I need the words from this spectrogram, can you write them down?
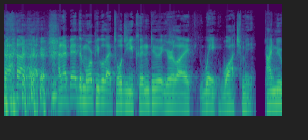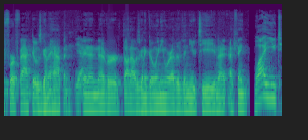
and I bet the more people that told you you couldn't do it, you're like, wait, watch me. I knew for a fact it was going to happen. Yeah. And I never thought I was going to go anywhere other than UT. And I, I think. Why UT?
